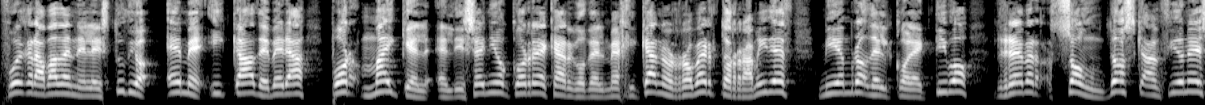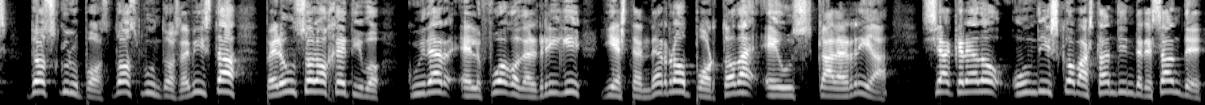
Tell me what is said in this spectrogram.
fue grabada en el estudio MIK de Vera por Michael. El diseño corre a cargo del mexicano Roberto Ramírez, miembro del colectivo Rever Sound. Dos canciones, dos grupos, dos puntos de vista, pero un solo objetivo, cuidar el fuego del reggae y extenderlo por toda Euskal Herria. Se ha creado un disco bastante interesante,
